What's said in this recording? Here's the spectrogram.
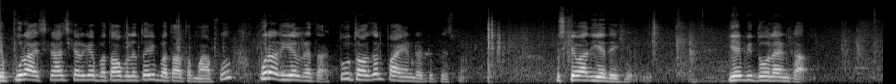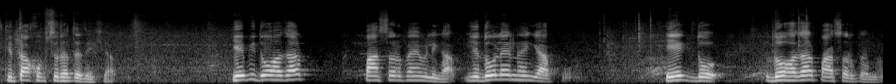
ये पूरा स्क्रैच करके बताओ, बोले तो ही बताता मैं आपको। पूरा रियल रहता है। Two thousand five hundred rupees में। उसके बाद ये देखिए। ये भी दो लाइन का। कितना खूबसूरत है देखिए आप। ये भी दो हज़ार पाँच सौ रुपये में मिलेगा। आप ये दो लाइन रहेंगे आपको। एक, दो। दो हज़ार पाँच सौ रुपये में।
